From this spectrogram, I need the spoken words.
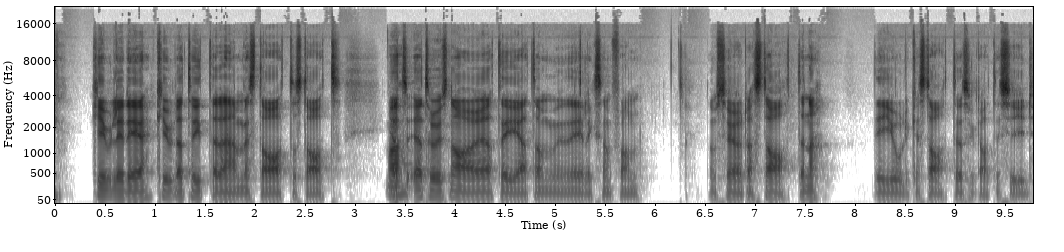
kul idé. Kul att hitta det här med stat och stat. Jag, jag tror snarare att det är att de är liksom från de södra staterna. Det är ju olika stater såklart i syd.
